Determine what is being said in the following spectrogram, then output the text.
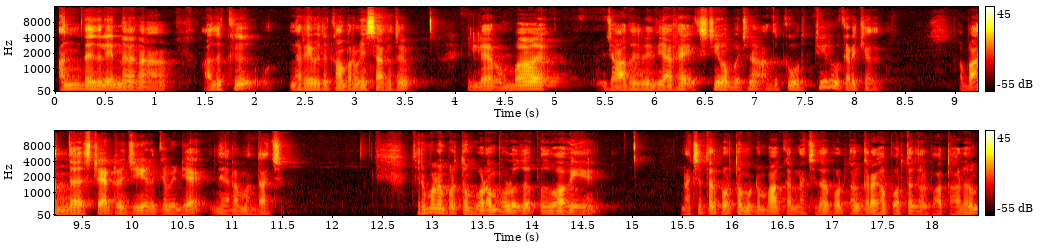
அந்த இதில் என்னன்னா அதுக்கு நிறைய விதம் காம்ப்ரமைஸ் ஆகுது. இல்லை ரொம்ப ஜாதக ரீதியாக எக்ஸ்ட்ரீமாக போச்சுன்னா அதுக்கு ஒரு தீர்வு கிடைக்காது. அப்போ அந்த ஸ்ட்ராட்டஜி எடுக்க வேண்டிய நேரம் வந்தாச்சு. திருமண பொருத்தம் போடும் பொழுது பொதுவாகவே நட்சத்திர பொருத்தம் மட்டும் பார்க்க நட்சத்திர பொருத்தம் கிரக பொருத்தங்கள் பார்த்தாலும்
